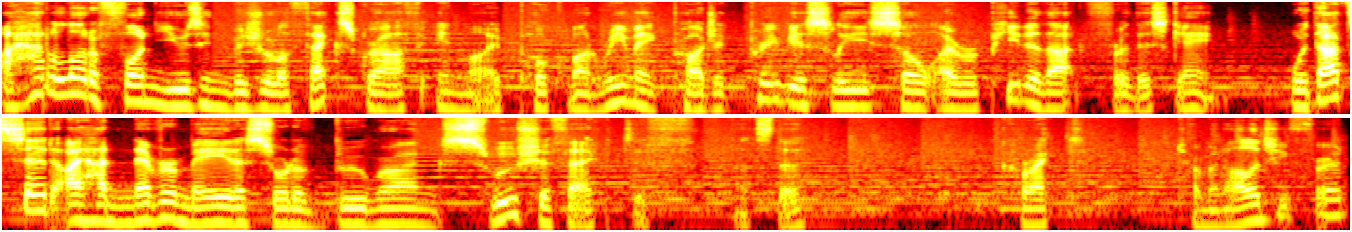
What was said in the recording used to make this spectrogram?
I had a lot of fun using visual effects graph in my Pokemon Remake project previously, so I repeated that for this game. With that said, I had never made a sort of boomerang swoosh effect, if that's the correct terminology for it.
